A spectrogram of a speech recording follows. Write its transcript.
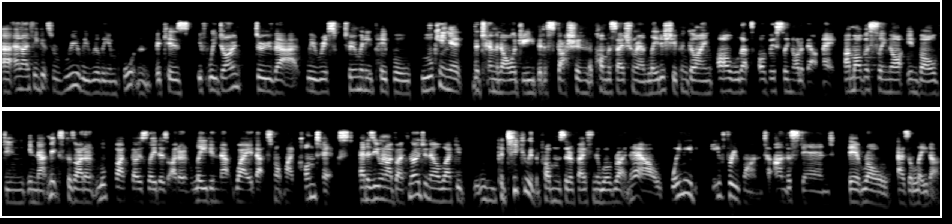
Uh, and I think it's really, really important because if we don't do that, we risk too many people looking at the terminology, the discussion, the conversation around leadership and going, oh, well, that's obviously not about me. I'm obviously not involved in, in that mix because I don't look like those leaders. I don't lead in that way. That's not my context. And as you and I both know, Janelle, like it, particularly the problems that are facing the world right now, we need everyone to understand their role as a leader.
